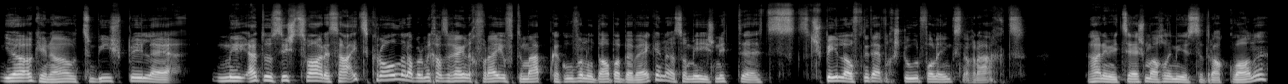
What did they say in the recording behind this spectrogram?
Ja, genau. Zum Beispiel äh, es ist zwar ein Sidescroller, aber man kann sich eigentlich frei auf der Map gegen und runter bewegen. Also mir ist nicht, äh, das Spiel läuft nicht einfach stur von links nach rechts. Da habe ich mich zuerst mal ein bisschen daran gewöhnen.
